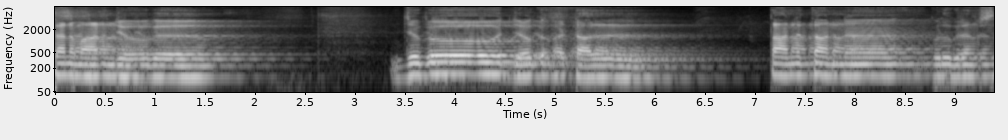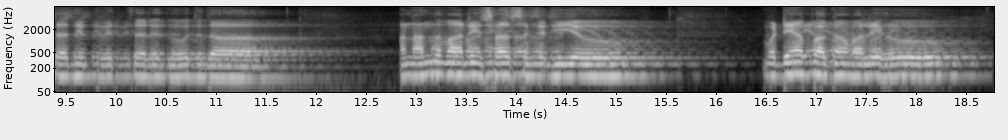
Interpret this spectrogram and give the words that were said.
ਸਨਮਾਨ ਸਨਮਾਨਯੋਗ। ਜੁਗੋ ਜੁਗ ਅਟਲ। ਧੰਨ ਧੰਨ ਗੁਰੂ ਗ੍ਰੰਥ ਸਾਹਿਬ ਦੀ ਪਵਿੱਤਰ ਗੋਦ ਦਾ। ਆਨੰਦ ਮਾਣੇ ਸਾਧ ਸੰਗਤ ਜੀਓ। ਵੱਡਿਆਂ ਭਾਗਾਂ ਵਾਲੇ ਹੋ।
